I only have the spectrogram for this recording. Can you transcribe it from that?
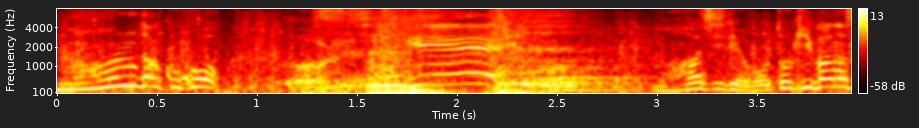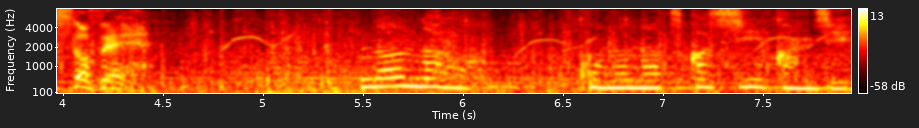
なんだここ。すげえマジでおとぎ話だぜ。なんだろう。この懐かしい感じ。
